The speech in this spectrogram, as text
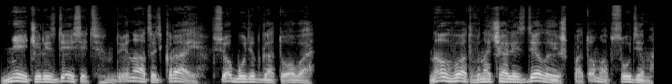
Дней через десять-двенадцать край, все будет готово. Ну вот, вначале сделаешь, потом обсудим.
